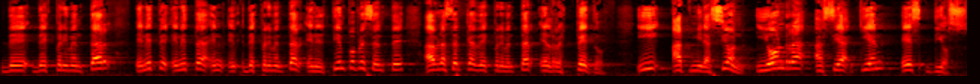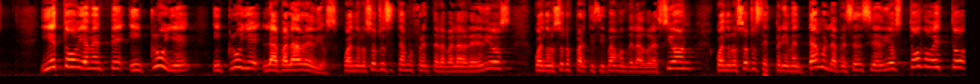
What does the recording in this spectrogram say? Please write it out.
de, experimentar en este, en esta, de experimentar en el tiempo presente, habla acerca de experimentar el respeto y admiración y honra hacia quien es Dios. Y esto obviamente incluye, incluye la palabra de Dios. Cuando nosotros estamos frente a la palabra de Dios, cuando nosotros participamos de la adoración, cuando nosotros experimentamos la presencia de Dios, todo esto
